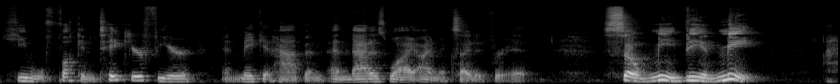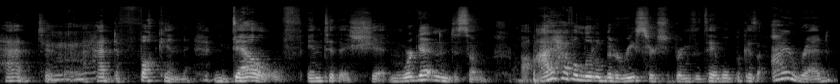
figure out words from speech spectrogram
He will fucking take your fear and make it happen. And that is why I'm excited for it. So, me being me, I had to I had to fucking delve into this shit. And we're getting into some I have a little bit of research to bring to the table because I read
